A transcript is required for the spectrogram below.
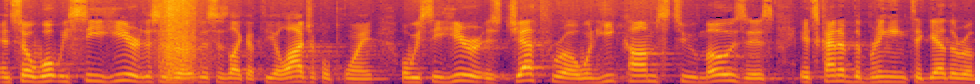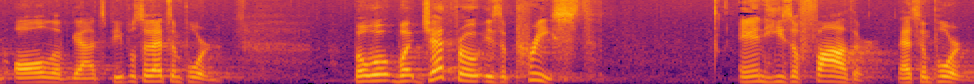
And so, what we see here, this is, a, this is like a theological point. What we see here is Jethro, when he comes to Moses, it's kind of the bringing together of all of God's people. So, that's important. But what, what Jethro is a priest, and he's a father. That's important.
